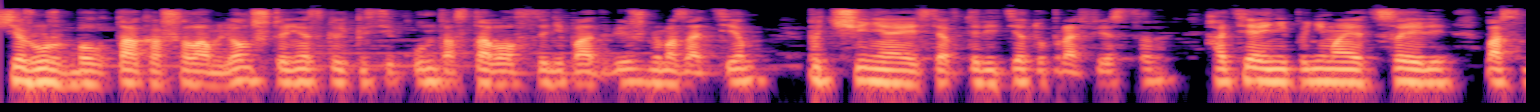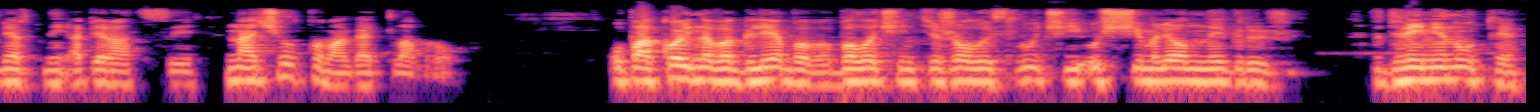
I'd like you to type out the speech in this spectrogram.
Хирург был так ошеломлен, что несколько секунд оставался неподвижным, а затем, подчиняясь авторитету профессора, хотя и не понимая цели посмертной операции, начал помогать Лаврову. У покойного Глебова был очень тяжелый случай ущемленной грыжи. В две минуты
